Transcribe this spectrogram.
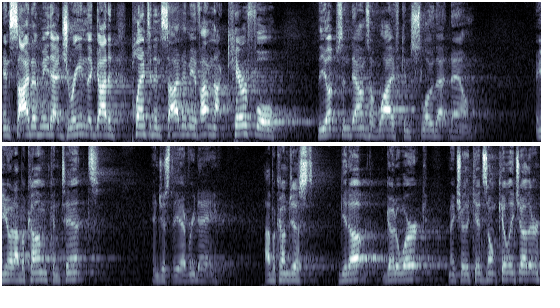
inside of me, that dream that God had planted inside of me, if I'm not careful, the ups and downs of life can slow that down. And you know what? I become content in just the everyday. I become just get up, go to work, make sure the kids don't kill each other,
